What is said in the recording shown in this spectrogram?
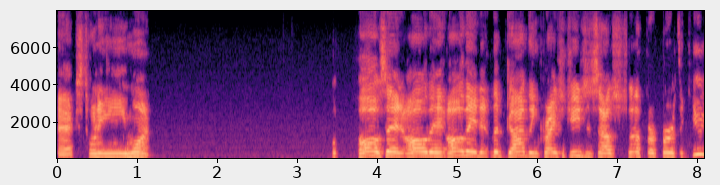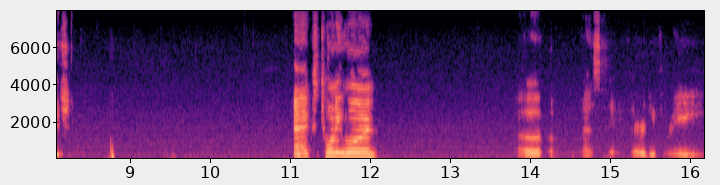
Acts 21. Paul said, all they, all they that live godly in Christ Jesus shall suffer persecution. Acts 21, uh, let's see, 33.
